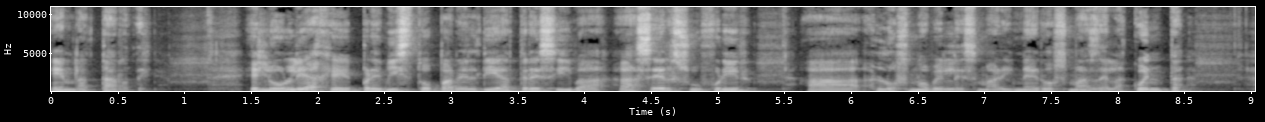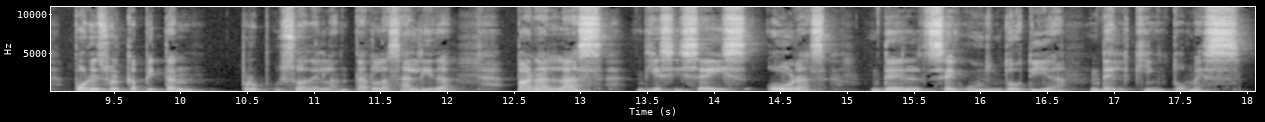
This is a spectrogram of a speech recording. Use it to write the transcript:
en la tarde. El oleaje previsto para el día 3 iba a hacer sufrir a los nobles marineros más de la cuenta. Por eso el capitán propuso adelantar la salida para las 16 horas del segundo día del quinto mes.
